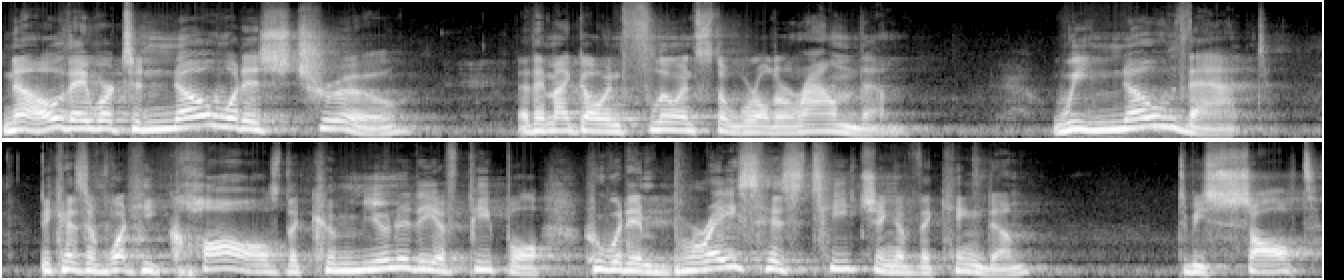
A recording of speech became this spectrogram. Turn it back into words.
no, they were to know what is true that they might go influence the world around them. We know that because of what he calls the community of people who would embrace his teaching of the kingdom to be salt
